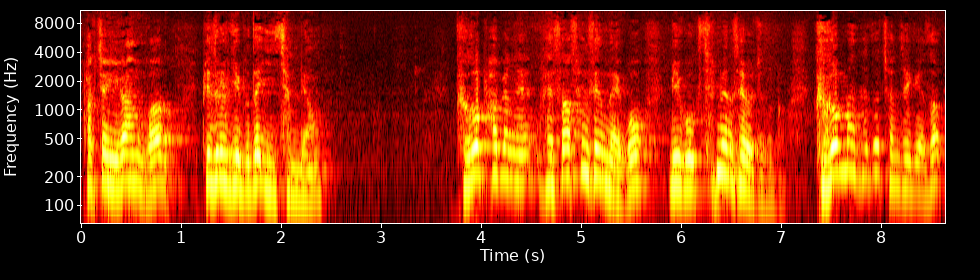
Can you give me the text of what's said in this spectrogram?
박정희가 한 건 비둘기 부대 2천 명. 그거 파병해서 생색내고 미국 체면 세워주는 거. 그것만 해도 전 세계에서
